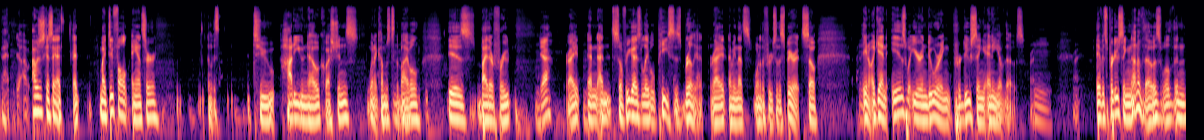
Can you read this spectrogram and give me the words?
Go ahead. I- was just gonna say, I, I, my default answer to how do you know questions when it comes to the mm-hmm. Bible is by their fruit, Yeah. right? Mm-hmm. And and so for you guys to label peace is brilliant, right? I mean that's one of the fruits of the spirit. So, mm-hmm. you know, again, is what you're enduring producing any of those? Mm. Right. If it's producing none of those, well then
